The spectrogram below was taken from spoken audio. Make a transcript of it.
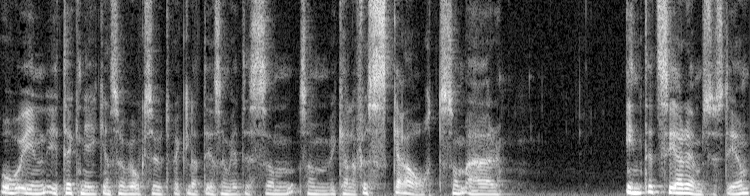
Och in, i tekniken så har vi också utvecklat det som, heter, som, som vi kallar för Scout som är inte ett CRM-system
